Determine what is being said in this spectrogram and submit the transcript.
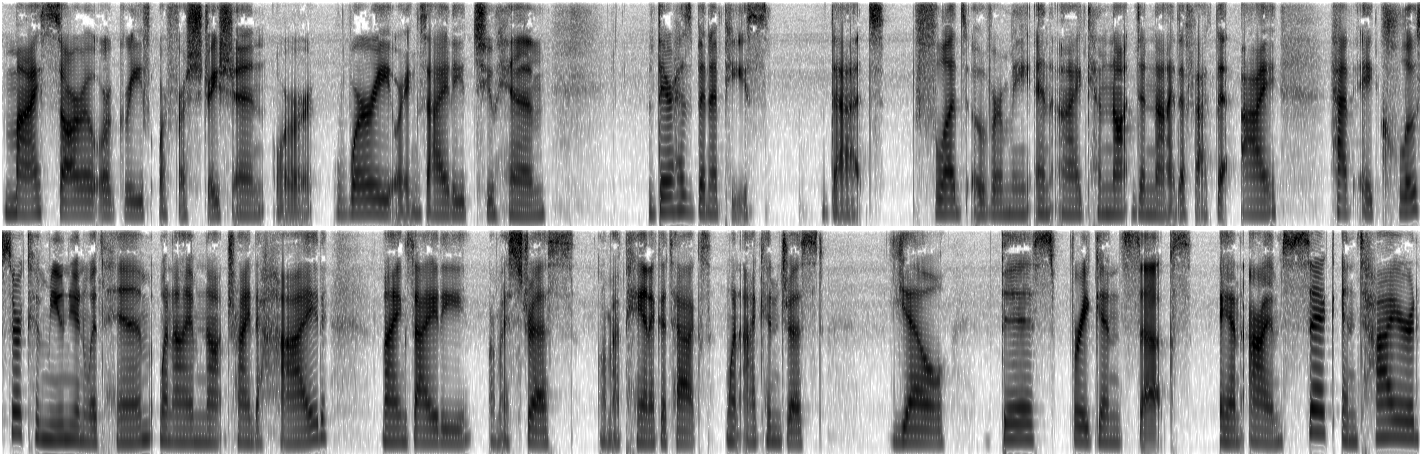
my sorrow or grief or frustration or worry or anxiety to him, there has been a peace that floods over me. And I cannot deny the fact that I have a closer communion with Him when I am not trying to hide my anxiety or my stress or my panic attacks, when I can just yell, This freaking sucks. And I am sick and tired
